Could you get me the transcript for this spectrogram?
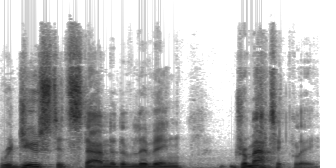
reduced its standard of living dramatically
